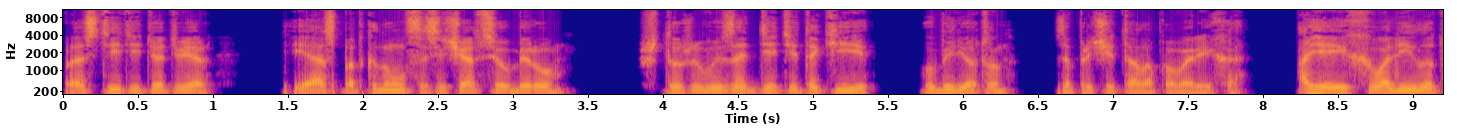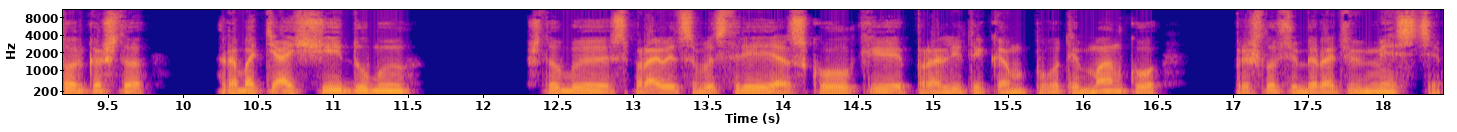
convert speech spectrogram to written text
«Простите, тетя Вер, я споткнулся, сейчас все уберу». «Что же вы за дети такие?» — уберет он, — запричитала повариха. «А я их хвалила только что. Работящие, думаю». Чтобы справиться быстрее, осколки, пролитый компот и манку пришлось убирать вместе.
